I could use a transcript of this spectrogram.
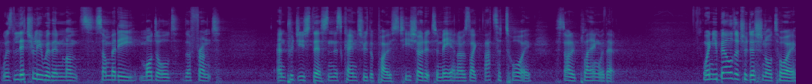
was literally within months, somebody modeled the front and produced this, and this came through the post. He showed it to me, and I was like, that's a toy. I started playing with it. When you build a traditional toy,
